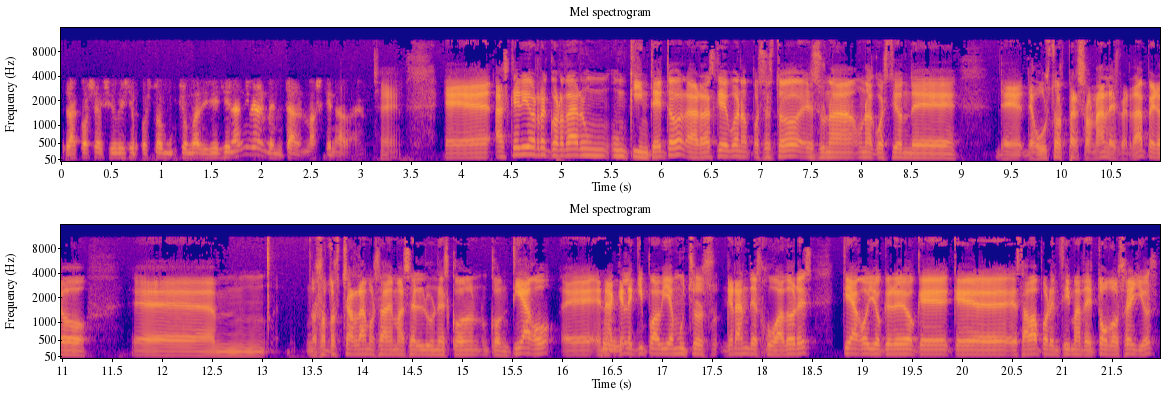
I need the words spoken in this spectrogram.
la cosa se hubiese puesto mucho más difícil a nivel mental, más que nada. ¿eh? Sí. Eh, ¿Has querido recordar un, quinteto? La verdad es que, bueno, pues esto es una, una cuestión de- de gustos personales, ¿verdad? Pero eh, nosotros charlamos además el lunes con, con Tiago. Eh, en Sí. aquel equipo había muchos grandes jugadores. Tiago yo creo que, que estaba por encima de todos ellos.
